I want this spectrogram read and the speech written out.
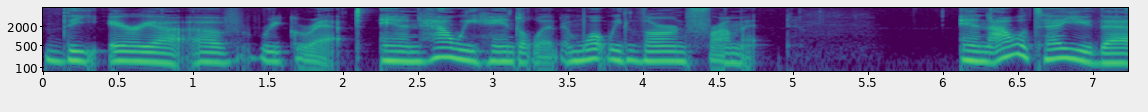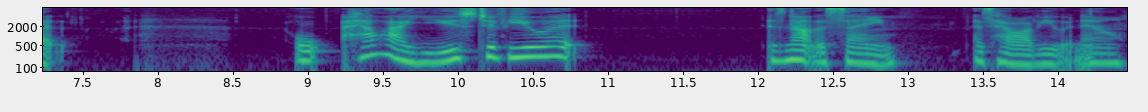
the area of regret and how we handle it and what we learn from it. And I will tell you that oh, how I used to view it is not the same as how I view it now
